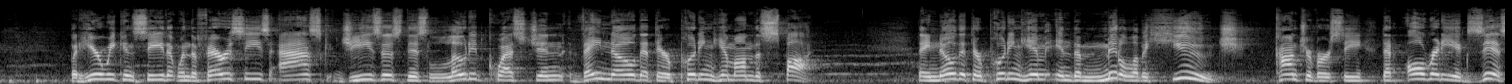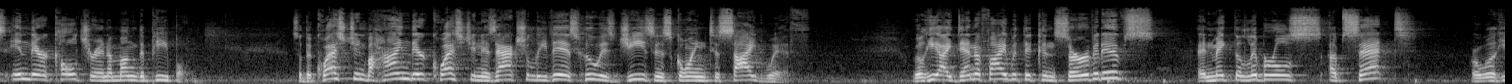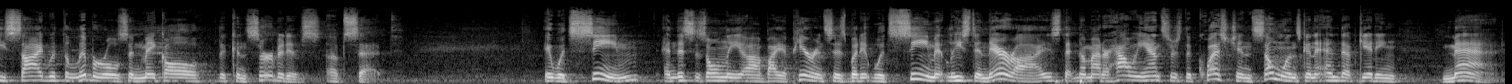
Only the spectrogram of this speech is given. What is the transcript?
But here we can see that when the Pharisees ask Jesus this loaded question, they know that they're putting him on the spot. They know that they're putting him in the middle of a huge controversy that already exists in their culture and among the people. So the question behind their question is actually this who is Jesus going to side with? Will he identify with the conservatives and make the liberals upset? Or will he side with the liberals and make all the conservatives upset? It would seem, and this is only uh, by appearances, but it would seem, at least in their eyes, that no matter how he answers the question, someone's going to end up getting mad.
